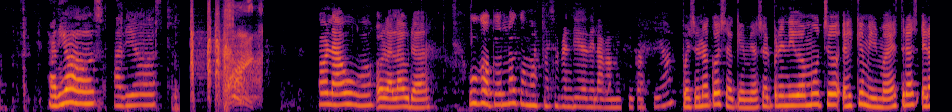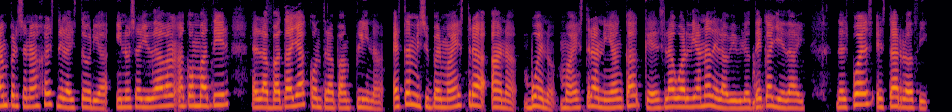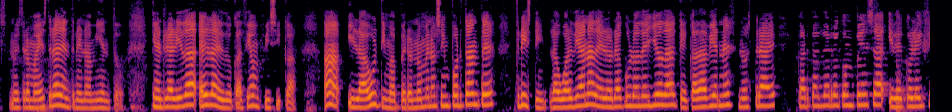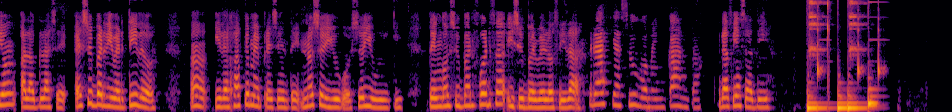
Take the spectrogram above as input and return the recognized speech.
Adiós. Adiós. Hola, Hugo. Hola Laura. Hugo, ¿qué es lo que más te ha sorprendido de la gamificación? Pues una cosa que me ha sorprendido mucho es que mis maestras eran personajes de la historia y nos ayudaban a combatir en las batallas contra Pamplina. Esta es mi supermaestra Ana, bueno, maestra Nianka, que es la guardiana de la biblioteca Jedi. Después está Rozix, nuestra maestra de entrenamiento, que en realidad es la de educación física. Ah, y la última, pero no menos importante, Christine, la guardiana del oráculo de Yoda, que cada viernes nos trae cartas de recompensa y de colección a la clase. Es súper divertido. Ah, y dejad que me presente. No soy Hugo, soy Wiki. Tengo super fuerza y super velocidad. Gracias, Hugo, me encanta. Gracias a ti.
